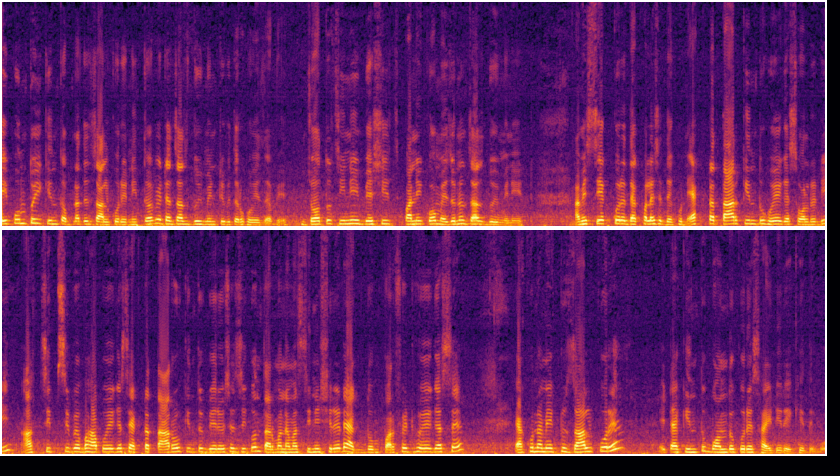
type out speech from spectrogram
এই পর্যন্তই কিন্তু আপনাদের জাল করে নিতে হবে। এটা জাস্ট দুই মিনিটের ভিতর হয়ে যাবে। যত চিনি বেশি পানি কম এই জন্য জাস্ট দুই মিনিট। আমি চেক করে দেখালাইছি, দেখুন, একটা তার কিন্তু হয়ে গেছে অলরেডি আর চিপচিপে ভাব হয়ে গেছে, একটা তারও কিন্তু বের হয়েছে চিকন, তার মানে আমার চিনি শিরেটা একদম পারফেক্ট হয়ে গেছে। এখন আমি একটু জাল করে এটা কিন্তু বন্ধ করে সাইডে রেখে দেবো।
